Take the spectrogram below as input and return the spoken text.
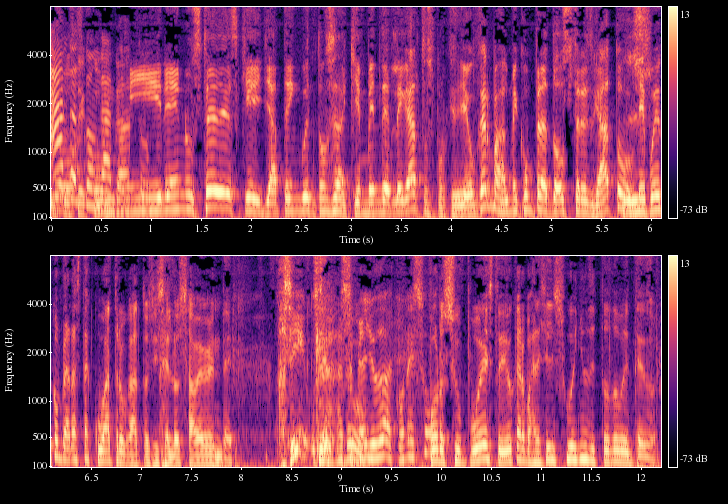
andas con con gato. gato. Miren ustedes que ya tengo entonces a quién venderle gatos, porque Diego Carvajal me compra dos, tres gatos. Le puede comprar hasta cuatro gatos si se los sabe vender. ¿Así? ¿Usted, usted me ayuda con eso? Por supuesto, Diego Carvajal es el sueño de todo vendedor.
